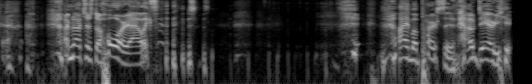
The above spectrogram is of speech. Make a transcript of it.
I'm not just a whore, Alex. I'm a person. How dare you?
